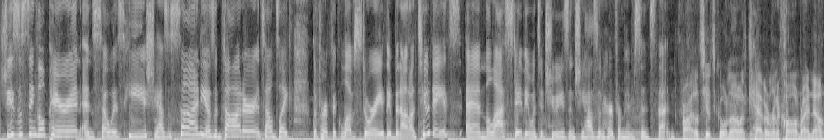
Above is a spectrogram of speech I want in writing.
she's a single parent, and so is he. She has a son. He has a daughter. It sounds like the perfect love story. They've been out on two dates, and the last day they went to Chewy's, and she hasn't heard from him since then. All right, let's see what's going on with Kevin. We're going to call him right now.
